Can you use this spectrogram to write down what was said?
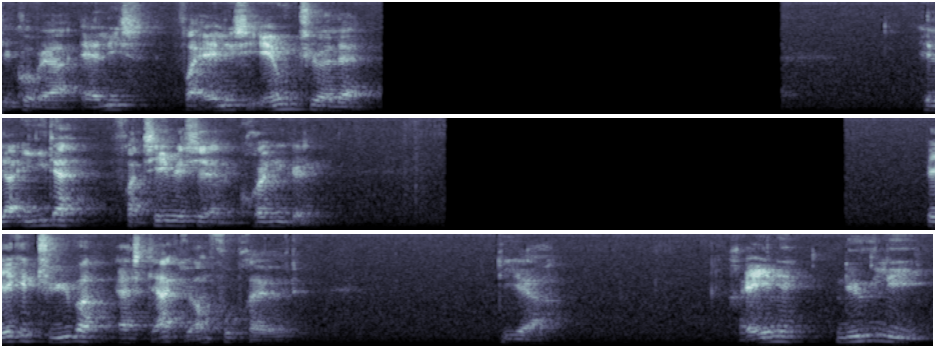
det kunne være Alice fra Alice i Eventyrland, eller Ida fra tv-serien Krøniken. Begge typer er stærkt jomfrupræget. De er rene, nydelige,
